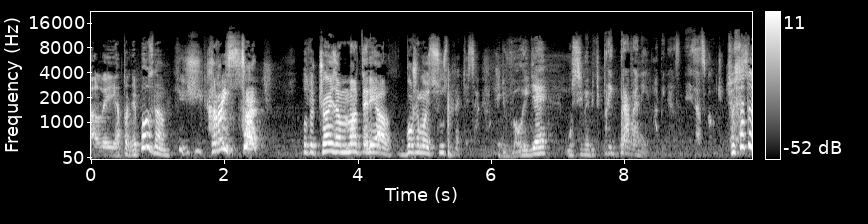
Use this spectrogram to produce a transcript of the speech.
Ale ja to nepoznám. Ježi Kriste! Toto čo je za materiál? Bože môj, sústredte sa. Keď vojde, musíme byť pripravení, aby nás nezaskočil. Čo sa to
